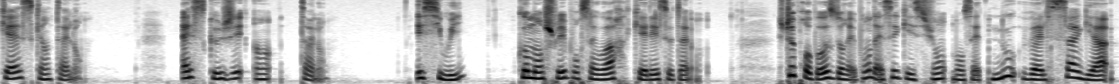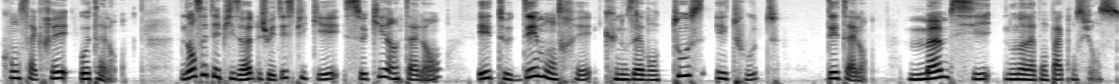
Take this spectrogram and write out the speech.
Qu'est-ce qu'un talent? Est-ce que j'ai un talent? Et si oui, comment je fais pour savoir quel est ce talent? Je te propose de répondre à ces questions dans cette nouvelle saga consacrée au talent. Dans cet épisode, je vais t'expliquer ce qu'est un talent et te démontrer que nous avons tous et toutes des talents, même si nous n'en avons pas conscience.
